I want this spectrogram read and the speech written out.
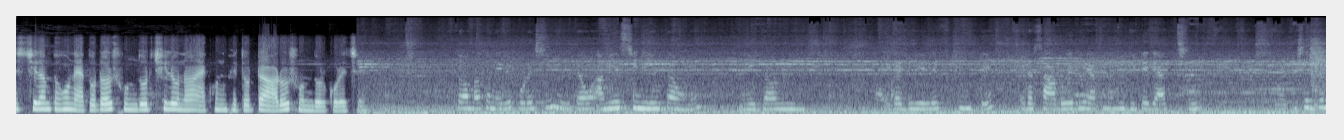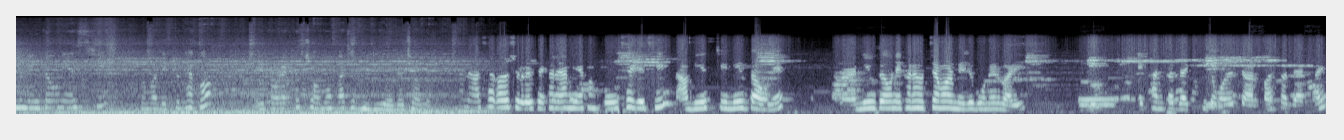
এসেছিলাম তখন এতটাও সুন্দর ছিল না, এখন ভেতরটা আরও সুন্দর করেছে। তো আমরা তো নেমে পড়েছি নিউ টাউন, আমি এসেছি নিউ টাউনে। নিউ টাউন এটা ডিএলএফ টুতে এটা সাবওয়ে দিয়ে এখন আমি হেঁটে যাচ্ছি। তো কিসের জন্য নিউ নিয়ে এসেছি? তোমরা দেখতে থাকো। এরপর একটা চমক আছে ভিডিওতে চলো। আশা করা চলে সেখানে আমি এখন পৌঁছে গেছি। আমি এসেছি নিউ টাউনে। নিউ টাউন এখানে হচ্ছে আমার মেজো বোনের বাড়ি। তো এখানটা দেখছি তোমাদের চারপাশটা দেখায়।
